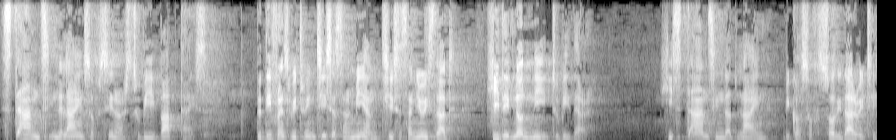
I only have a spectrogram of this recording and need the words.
stands in the lines of sinners to be baptized. The difference between Jesus and me and Jesus and you is that he did not need to be there. He stands in that line because of solidarity.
